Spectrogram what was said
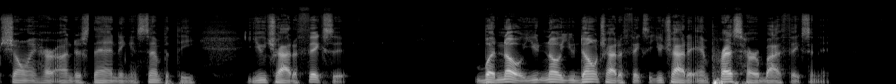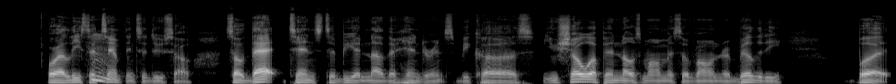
showing her understanding and sympathy, you try to fix it. But no, you know you don't try to fix it. You try to impress her by fixing it. Or at least Hmm. attempting to do so. So that tends to be another hindrance because you show up in those moments of vulnerability, but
